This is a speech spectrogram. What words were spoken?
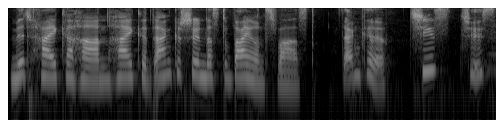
mit Heike Hahn. Heike, danke schön, dass du bei uns warst. Danke. Tschüss. Tschüss.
